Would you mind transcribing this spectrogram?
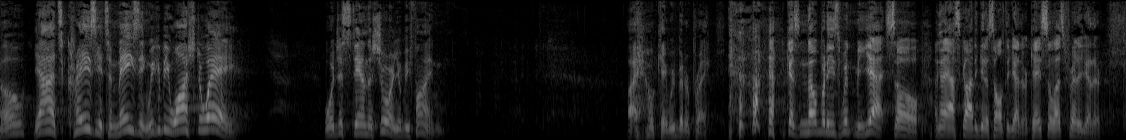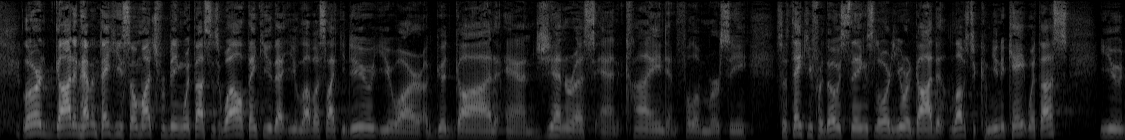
No? Yeah, it's crazy. It's amazing. We could be washed away. Or just stay on the shore and you'll be fine. Okay, we better pray. because nobody's with me yet. So I'm going to ask God to get us all together. Okay, so let's pray together. Lord God in heaven, thank you so much for being with us as well. Thank you that you love us like you do. You are a good God and generous and kind and full of mercy. So thank you for those things, Lord. You are God that loves to communicate with us. You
